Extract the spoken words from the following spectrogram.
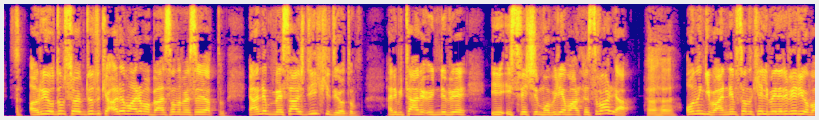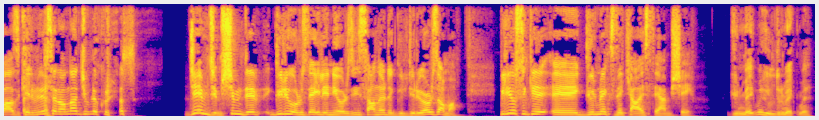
Arıyordum söylüyordu diyordu ki arama arama ben sana mesaj attım. Yani bu mesaj değil ki diyordum. Hani bir tane ünlü bir İsveç'in mobilya markası var ya. Onun gibi annem sana kelimeleri veriyor bazı kelimeleri sen ondan cümle kuruyorsun. Cemcim şimdi gülüyoruz eğleniyoruz insanları da güldürüyoruz ama biliyorsun ki e, gülmek zeka isteyen bir şey. Gülmek mi güldürmek mi?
